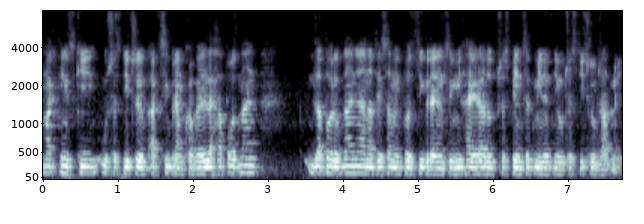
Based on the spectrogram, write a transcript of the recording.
Markwiński uczestniczy w akcji bramkowej Lecha Poznań. Dla porównania na tej samej pozycji grający Michał Radut przez 500 minut nie uczestniczył w żadnej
